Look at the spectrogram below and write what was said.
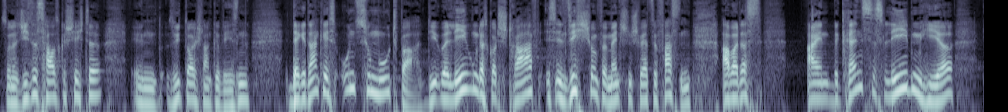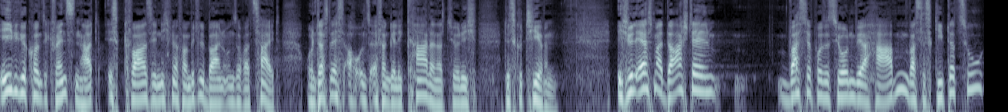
so eine Jesus-Haus-Geschichte in Süddeutschland gewesen. Der Gedanke ist unzumutbar. Die Überlegung, dass Gott straft, ist in sich schon für Menschen schwer zu fassen. Aber dass ein begrenztes Leben hier ewige Konsequenzen hat, ist quasi nicht mehr vermittelbar in unserer Zeit. Und das lässt auch uns Evangelikale natürlich diskutieren. Ich will erstmal darstellen, was für Positionen wir haben, was es gibt dazu.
